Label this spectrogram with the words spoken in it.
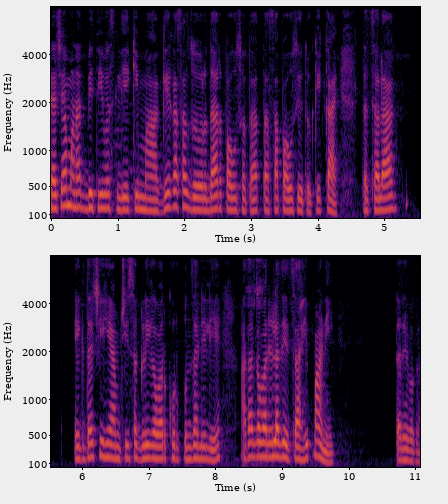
त्याच्या मनात भीती बसली आहे की मागे कसा जोरदार पाऊस होता तसा पाऊस येतो की काय? तर चला एकदाची ही आमची सगळी गवार खुरपून झालेली आहे. आता गवारीला द्यायचं आहे पाणी. तर हे बघा.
